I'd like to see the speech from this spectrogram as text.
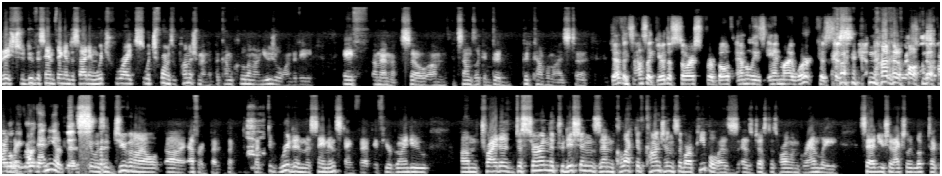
they should do the same thing in deciding which rights, which forms of punishment have become cruel and unusual under the Eighth Amendment. So um, it sounds like a good good compromise to. Jeff, it sounds like you're the source for both Emily's and my work because not at all. No, hardly. Wrote any of this. it was a juvenile uh, effort, but but but rooted in the same instinct that if you're going to um, try to discern the traditions and collective conscience of our people, as as Justice Harlan Grandlie said, you should actually look to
